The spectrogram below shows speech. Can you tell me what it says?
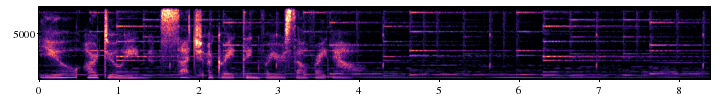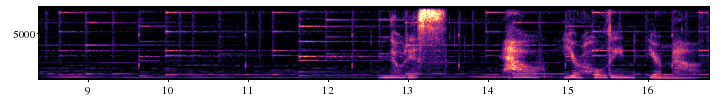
You are doing such a great thing for yourself right now. Notice how you're holding your mouth.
